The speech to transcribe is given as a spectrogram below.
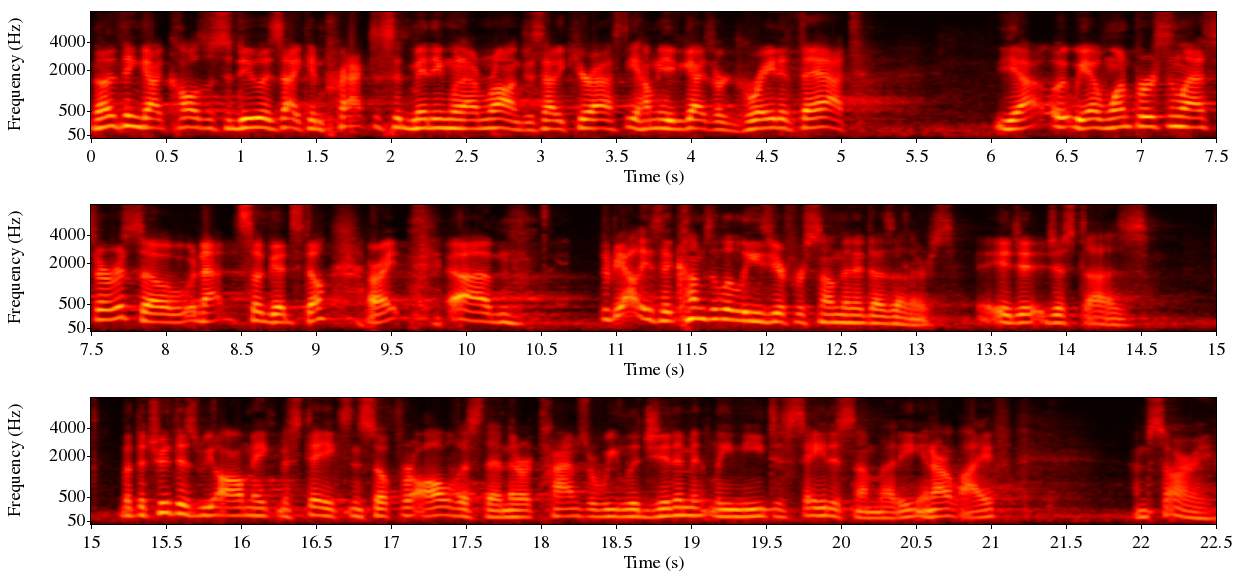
Another thing God calls us to do is I can practice admitting when I'm wrong. Just out of curiosity, how many of you guys are great at that? Yeah, we have one person last service, so not so good still. All right. Um, the reality is, it comes a little easier for some than it does others. It, it just does. But the truth is, we all make mistakes. And so, for all of us, then, there are times where we legitimately need to say to somebody in our life, I'm sorry.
